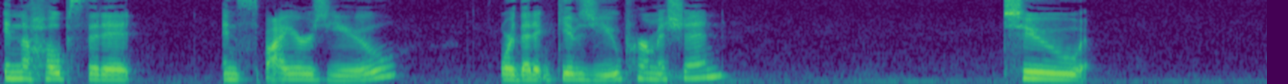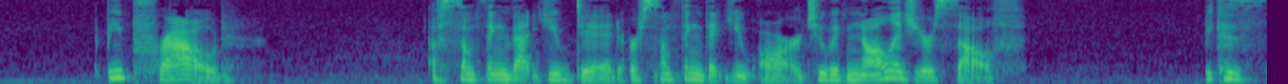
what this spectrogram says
in the hopes that it inspires you or that it gives you permission to be proud of something that you did or something that you are, to acknowledge yourself because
